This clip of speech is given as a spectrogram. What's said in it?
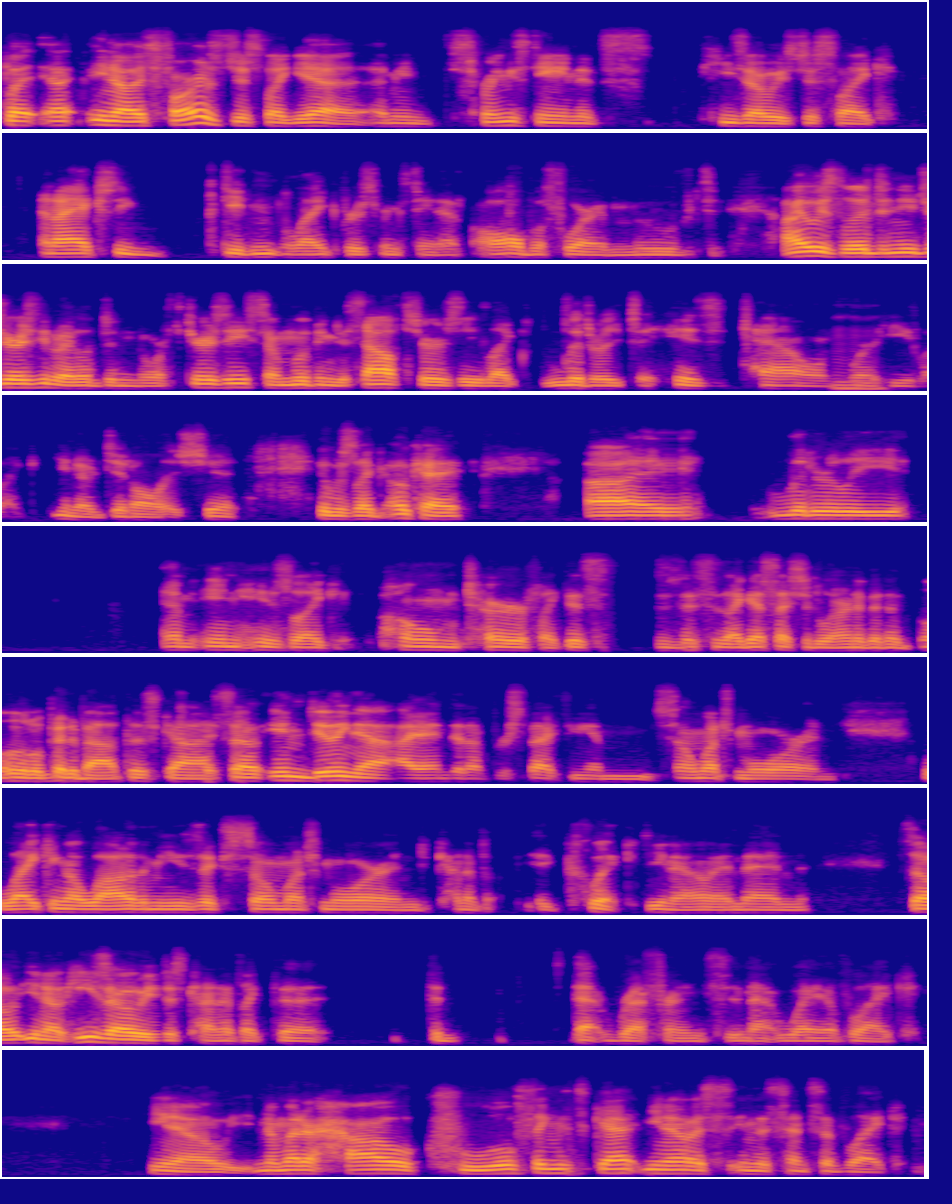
But uh, you know, as far as just like yeah, I mean Springsteen, it's he's always just like, and I actually didn't like Bruce Springsteen at all before I moved. I always lived in New Jersey, but I lived in North Jersey. So moving to South Jersey, like literally to his town mm-hmm. where he like, you know, did all his shit. It was like, okay, I literally am in his like home turf. Like this, this is. I guess I should learn a bit, a little bit about this guy. So in doing that, I ended up respecting him so much more and liking a lot of the music so much more, and kind of it clicked, you know. And then, so you know, he's always just kind of like the the that reference in that way of like, you know, no matter how cool things get, you know, it's in the sense of like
